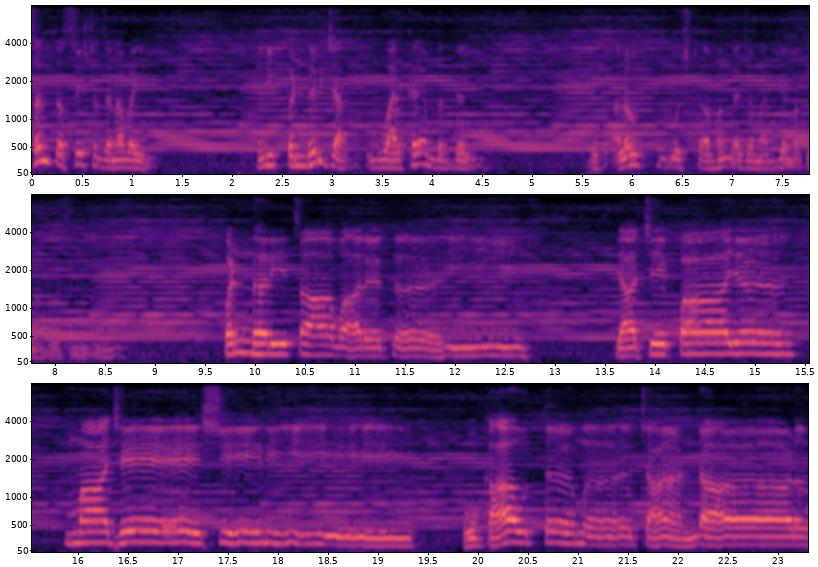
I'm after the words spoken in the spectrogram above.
संत श्रेष्ठ जनाबाई यांनी पंढरीच्या वारकऱ्यांबद्दल एक अलौकिक गोष्ट अभंगाच्या माध्यमातून आपल्याला सांगितली पंढरीचा वारकरी त्याचे पाय माझे शिरी उका उत्तम चांडाळ.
